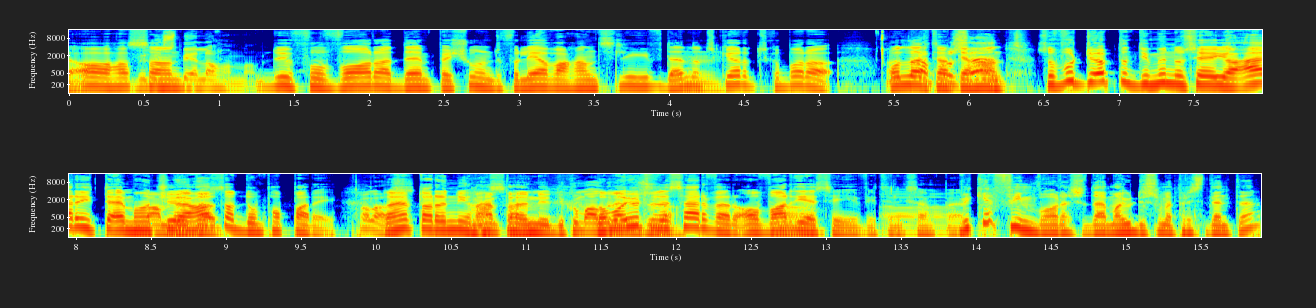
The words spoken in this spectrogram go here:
eh, ah, Vill du Hassan, spela honom? du får vara den personen, du får leva hans liv Det enda du ska göra, du ska bara hålla dig till 100%. hand Så fort du öppnar din mun och säger 'jag är inte M. Hancho, blir jag är död. Hassan' de poppar dig Kallas. De hämtar en ny Hassan en ny, du kommer De har gjort reserver av varje säger vi till exempel Vilken film var det sådär man gjorde som med presidenten?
